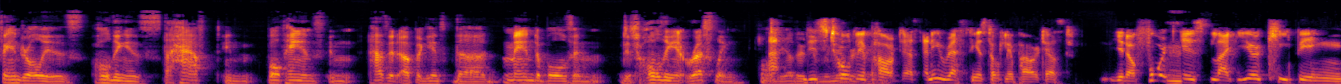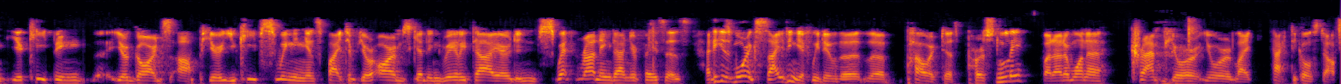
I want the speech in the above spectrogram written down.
Fandral is holding his the haft in both hands and has it up against the mandibles and just holding it, wrestling while the others. it's are totally a power test. Any wrestling is totally a power test. You know, fort Mm. is like you're keeping you're keeping your guards up. You you keep swinging in spite of your arms getting really tired and sweat running down your faces. I think it's more exciting if we do the the power test personally, but I don't want to cramp your your like tactical stuff.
